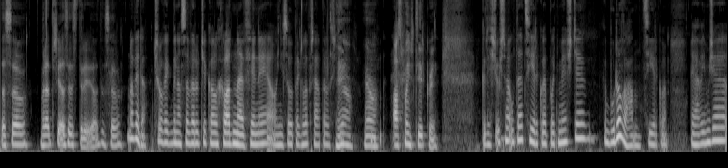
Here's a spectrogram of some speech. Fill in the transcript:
to jsou bratři a sestry, jo, to jsou... No věda, člověk by na severu čekal chladné Finy a oni jsou takhle přátelští. Jo, jo, aspoň v církvi. Když už jsme u té církve, pojďme ještě k budovám církve. Já vím, že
